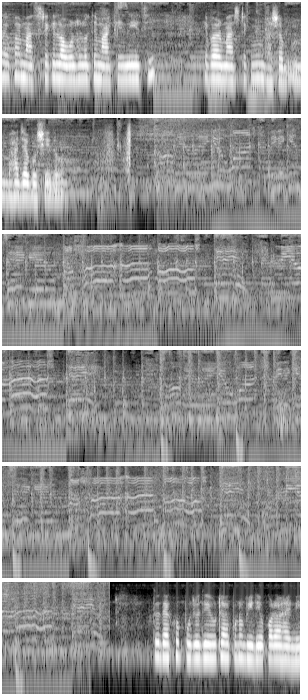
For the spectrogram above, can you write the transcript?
দেখো আমি মাছটাকে লবণ হলুদে মাখিয়ে নিয়েছি। এবার মাছটাকে আমি ভাজা ভাজা বসিয়ে দেবো। তো দেখো, পুজো দিয়ে উঠে আর কোনো ভিডিও করা হয়নি।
